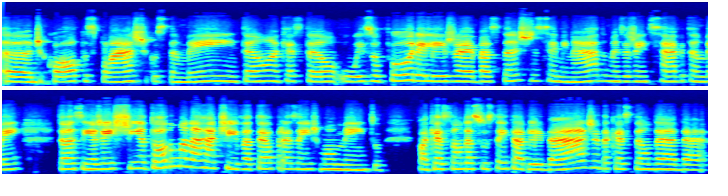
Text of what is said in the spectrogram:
uh, de copos plásticos também. Então, a questão, o isopor ele já é bastante disseminado, mas a gente sabe também então, assim, a gente tinha toda uma narrativa até o presente momento com a questão da sustentabilidade, da questão da, da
